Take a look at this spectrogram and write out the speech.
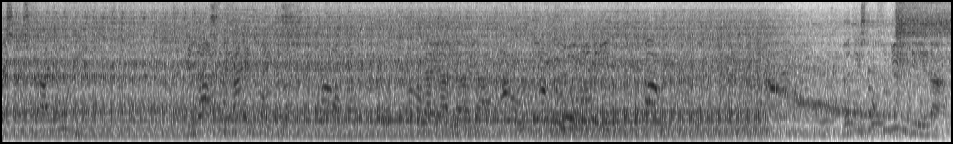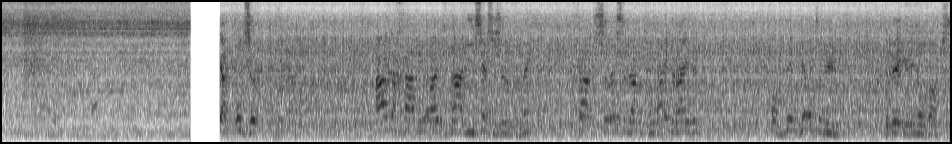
En Celeste draait ook niet. De laatste vijf meters. Ja, ja, ja, ja. Het is toch familie-DNA. Ja, onze aandacht gaat nu uit naar die 76 meter. Gaat Celeste daar nog voorbij rijden? Of neemt Jelte nu de beker in ontvangst?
